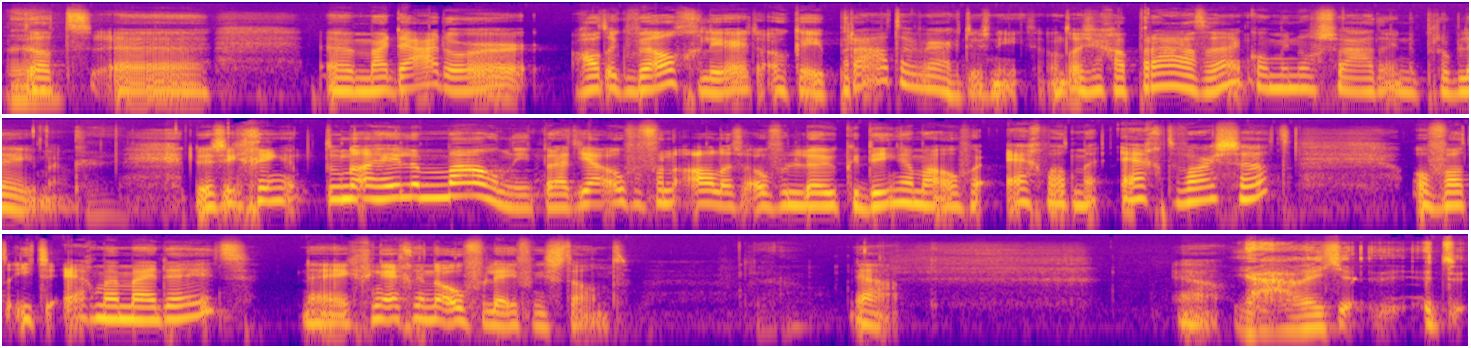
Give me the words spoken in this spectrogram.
dat, eh, maar daardoor had ik wel geleerd: oké, praten werkt dus niet. Want als je gaat praten, kom je nog zwaarder in de problemen. Dus ik ging toen al helemaal niet praten. Ja, over van alles, over leuke dingen, maar over echt wat me echt dwars zat. Of wat iets echt met mij deed. Nee, ik ging echt in de overlevingsstand. Ja. Ja. Ja, weet je, het,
